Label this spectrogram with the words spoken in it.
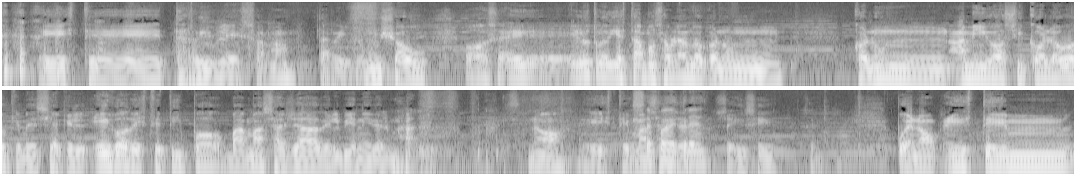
Este, terrible eso, ¿no? Terrible, un show. O sea, eh, el otro día estábamos hablando con un con un amigo psicólogo que me decía que el ego de este tipo va más allá del bien y del mal. ¿No? Este, más Se puede allá. creer. Sí, sí, sí. Bueno, este mm,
